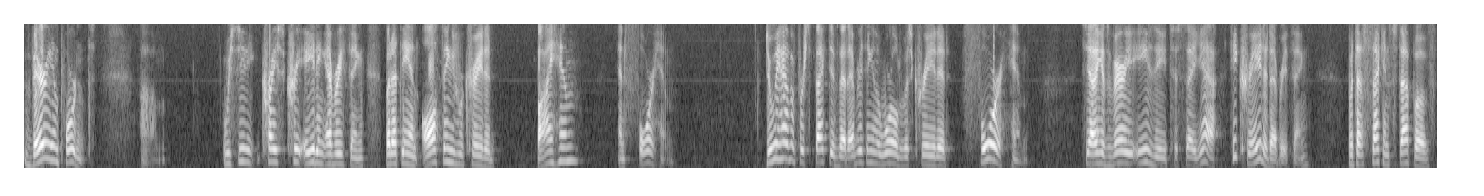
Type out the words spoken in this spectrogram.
Very important. Um, we see Christ creating everything, but at the end, all things were created by him and for him. Do we have a perspective that everything in the world was created for him? See, I think it's very easy to say, yeah, he created everything. But that second step of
